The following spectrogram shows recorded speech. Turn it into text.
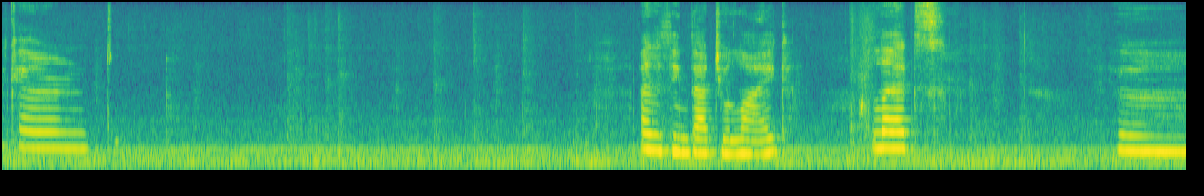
You can anything that you like. Let's uh,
